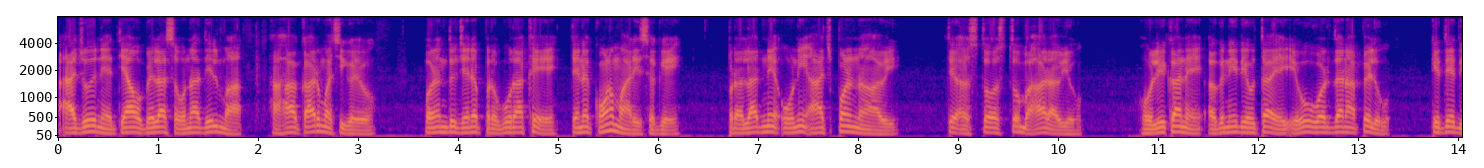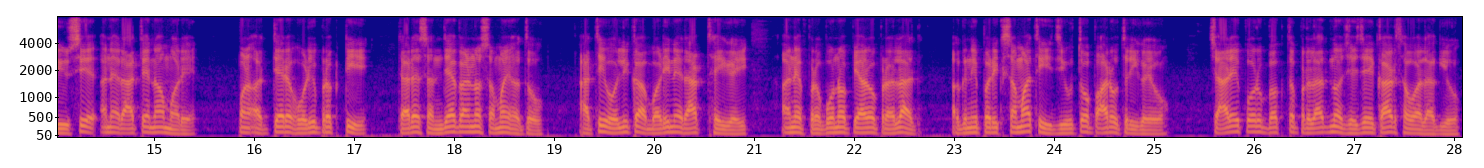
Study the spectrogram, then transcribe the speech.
આ જોઈને ત્યાં ઊભેલા સૌના દિલમાં હાહાકાર મચી ગયો. પરંતુ જેને પ્રભુ રાખે તેને કોણ મારી શકે? પ્રહલાદને ઓની આંચ પણ ન આવી. તે હસતો હસતો બહાર આવ્યો. હોલિકાને અગ્નિદેવતાએ એવું વરદાન આપેલું કે તે દિવસે અને રાતે ન મરે. પણ અત્યારે હોળી પ્રગટી ત્યારે સંધ્યાકાળનો સમય હતો. આથી હોલિકા બળીને રાખ થઈ ગઈ અને પ્રભુનો પ્યારો પ્રહલાદ અગ્નિ પરીક્ષામાંથી જીવતો પાર ઉતરી ગયો. ચારે કોર ભક્ત પ્રહલાદનો જે જયકાર થવા લાગ્યો.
